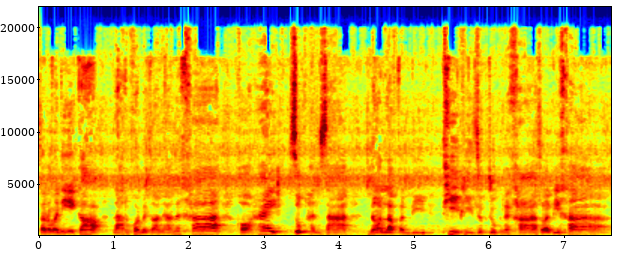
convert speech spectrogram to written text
สำหรับวันนี้ก็ลาทุกคนไปก่อนแล้วนะคะ ขอให้สุขหันษานอนหลับฝันดี TP จุกๆนะคะ สวัสดีค่ะ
